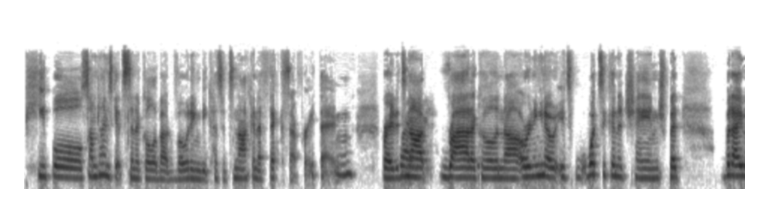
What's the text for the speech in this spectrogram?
people sometimes get cynical about voting because it's not going to fix everything, right? It's Right. not radical enough, or you know, it's what's it going to change? But but I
